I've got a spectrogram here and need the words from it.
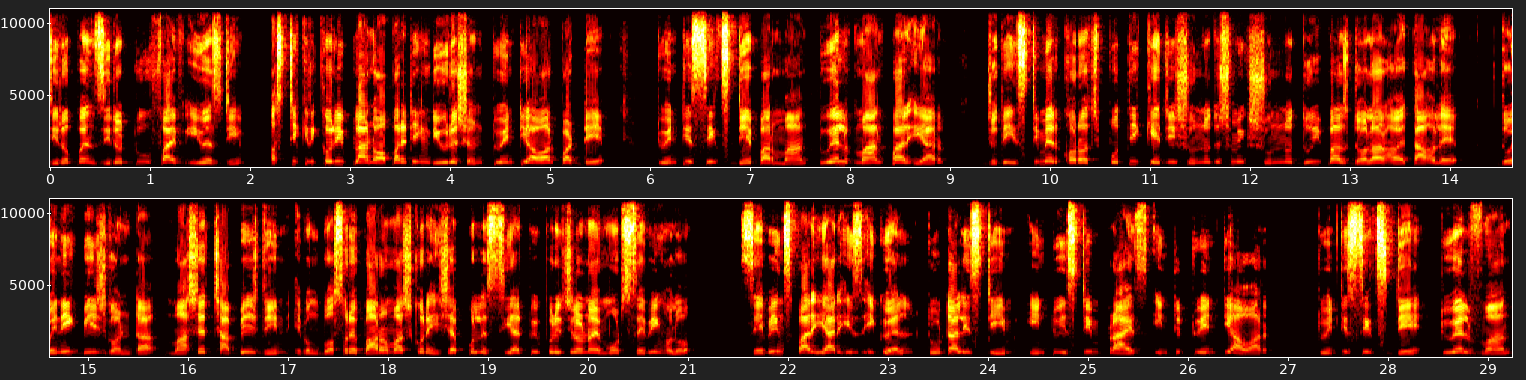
zero point zero two five USD caustic recovery plan operating duration twenty hour per day twenty six day per month twelve month per year যদি স্টিমের খরচ প্রতি কেজি শূন্য দশমিক শূন্য দুই পাঁচ ডলার হয়, তাহলে দৈনিক বিশ ঘণ্টা মাসে ২৬ দিন এবং বছরে বারো মাস করে হিসাব করলে সিআরপি পরিচালনায় মোট সেভিং হলো, savings per year is equal total steam into steam price into twenty hour, twenty six day, twelve month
